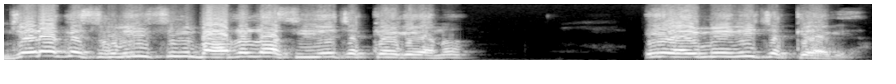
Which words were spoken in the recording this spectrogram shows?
ਜਿਹੜਾ ਕਿ ਸੁਖਬੀਰ ਸਿੰਘ ਬਾਦਲ ਦਾ ਸੀਏ ਚੱਕਿਆ ਗਿਆ ਨਾ। ਇਹ ਐਵੇਂ ਨਹੀਂ ਚੱਕਿਆ ਗਿਆ।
